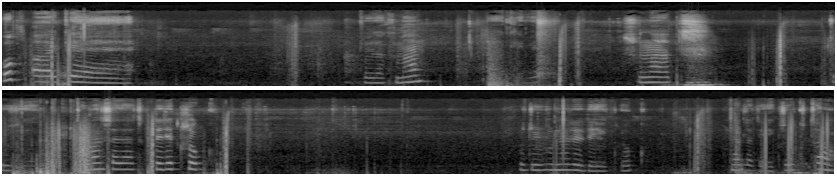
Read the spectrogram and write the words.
Hop ayke. Şöyle atmam. Şunu at. Tamam sen artık dedek sok. Bu duygu ne de yok. Ne de yok. Tamam.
